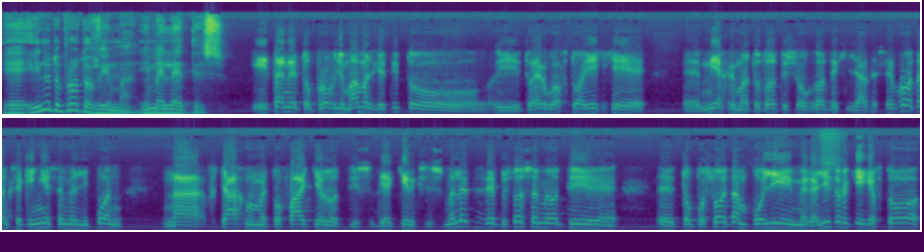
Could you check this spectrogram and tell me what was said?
Ε, είναι το πρώτο βήμα, οι μελέτες. Ήτανε το πρόβλημά μας γιατί το, το έργο αυτό είχε ε, μία χρηματοδότηση 80.000 ευρώ. Όταν ξεκινήσαμε λοιπόν να φτιάχνουμε το φάκελο της διακήρυξης της μελέτης, διαπιστώσαμε ότι ε, το ποσό ήταν πολύ μεγαλύτερο και γι' αυτό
